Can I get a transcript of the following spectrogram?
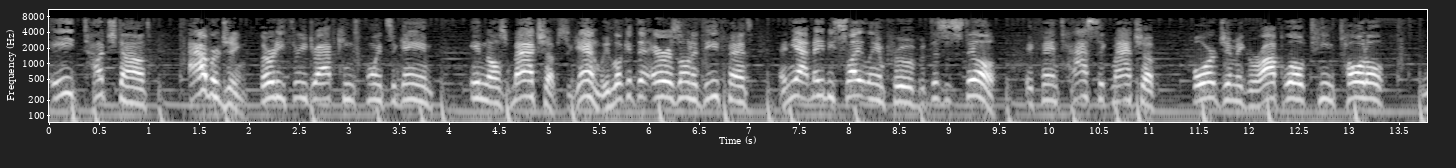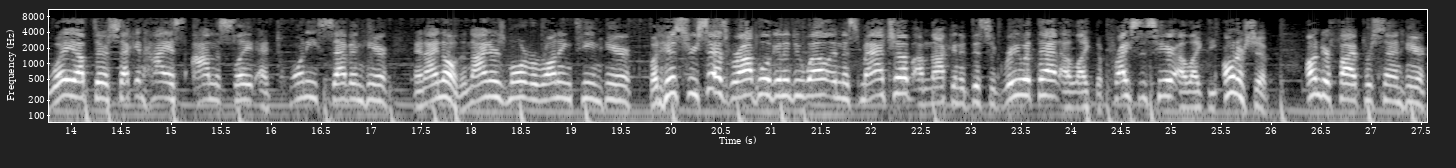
eight touchdowns, averaging 33 DraftKings points a game in those matchups. Again, we look at the Arizona defense and yeah, maybe slightly improved, but this is still a fantastic matchup for Jimmy Garoppolo. Team total way up there, second highest on the slate at 27 here. And I know the Niners more of a running team here, but history says Garoppolo going to do well in this matchup. I'm not going to disagree with that. I like the prices here. I like the ownership under 5% here.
